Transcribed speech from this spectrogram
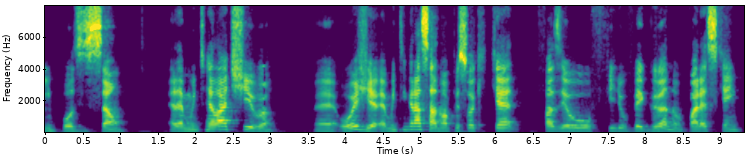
imposição ela é muito relativa. É, hoje é muito engraçado, uma pessoa que quer fazer o filho vegano parece que é im-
